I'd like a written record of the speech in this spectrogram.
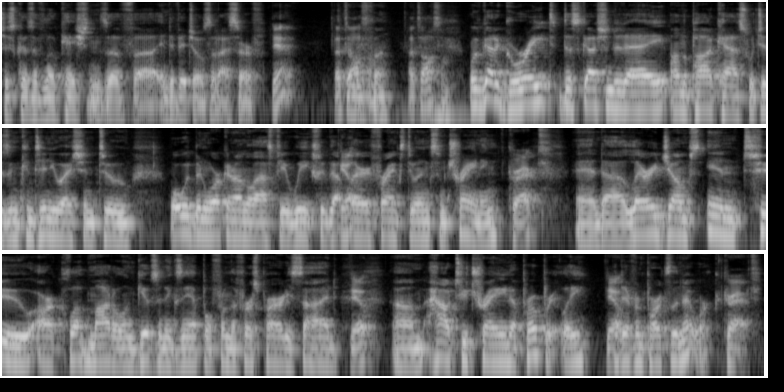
Just because of locations of uh, individuals that I serve. Yeah. That's awesome. That's awesome. We've got a great discussion today on the podcast, which is in continuation to what we've been working on the last few weeks. We've got yep. Larry Franks doing some training. Correct. And uh, Larry jumps into our club model and gives an example from the first priority side. Yep. Um, how to train appropriately yep. different parts of the network. Correct.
